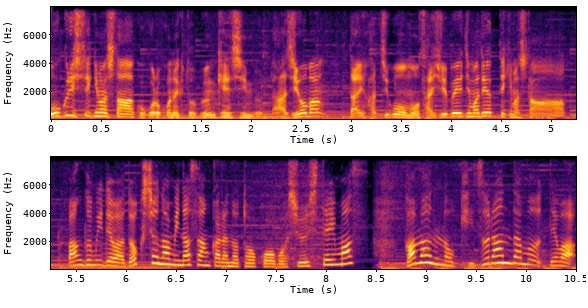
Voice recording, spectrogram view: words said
お送りしてきました「ココネクト文献新聞ラジオ版」第8号も最終ページまでやってきました。番組では読者の皆さんからの投稿を募集しています。我慢の傷ランダムでは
